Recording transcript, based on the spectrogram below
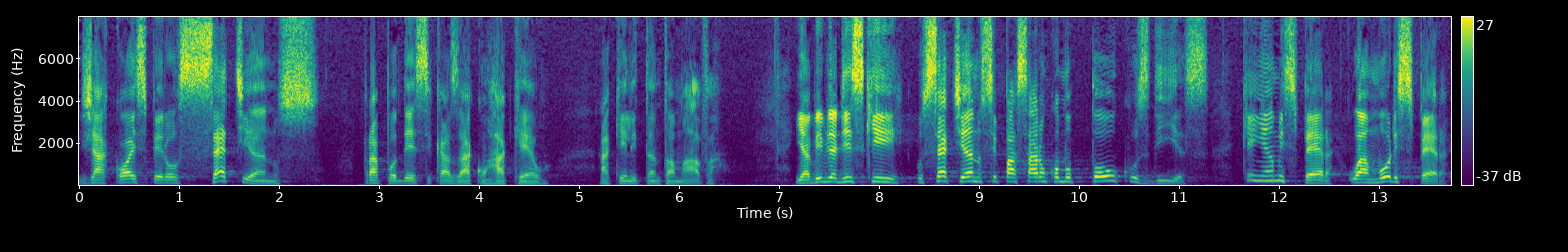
Jacó esperou sete anos para poder se casar com Raquel, a quem ele tanto amava. E a Bíblia diz que os sete anos se passaram como poucos dias. Quem ama espera, o amor espera.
